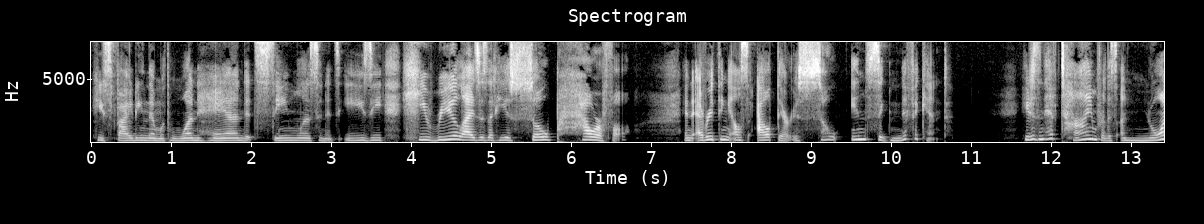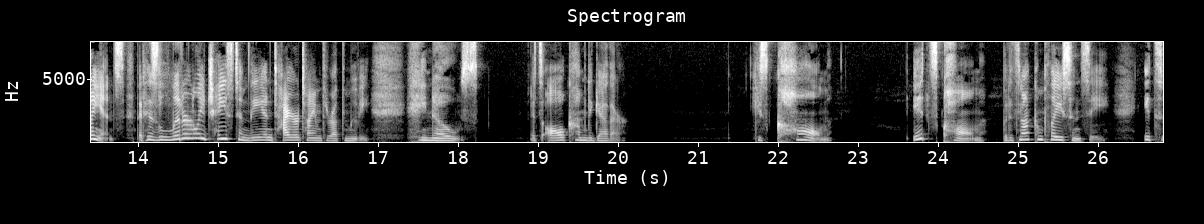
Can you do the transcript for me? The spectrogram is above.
He's fighting them with one hand. It's seamless and it's easy. He realizes that he is so powerful and everything else out there is so insignificant. He doesn't have time for this annoyance that has literally chased him the entire time throughout the movie. He knows it's all come together. He's calm. It's calm, but it's not complacency. It's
